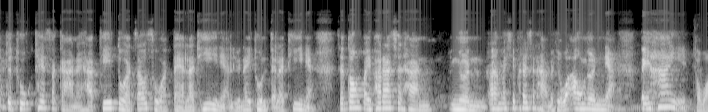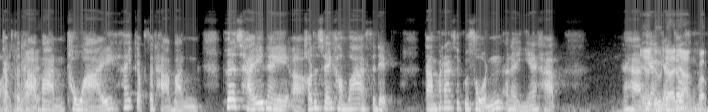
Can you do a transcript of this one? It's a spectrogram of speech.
บจะทุกเทศกาลนะครับ ที่ตัวเจ้าสัวแต่ละที่เนี่ยหรือในทุนแต่ละที่เนี่ยจะต้องไปพระราชทานเงินเออไม่ใช่พระราชทานหมายถึงว่าเอาเงินเนี่ยไปให้ถวายกับถสวายถาบันถวายให้กับสถาบัน เพื่อใช้ในเอ่อเขาจะใช้คำว่าเสด็จ ตามพระราชกุศลอะไรอย่างเงี้ยครับนะฮะเนี่ยดูได้อย่างแบบ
